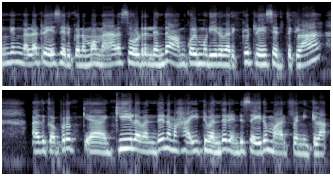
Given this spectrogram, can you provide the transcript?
எங்கெங்கெல்லாம் ட்ரேஸ் எடுக்கணுமோ மேலே ஷோல்டர்லேருந்து ஆம்கோல் முடிகிற வரைக்கும் ட்ரேஸ் எடுத்துக்கலாம். அதுக்கப்புறம் கீழே வந்து நம்ம ஹைட் வந்து ரெண்டு சைடும் மார்க் பண்ணிக்கலாம்.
